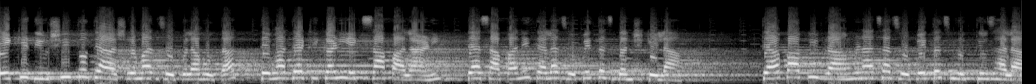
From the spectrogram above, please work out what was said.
एके दिवशी तो त्या आश्रमात झोपला होता तेव्हा त्या ठिकाणी एक साप आला आणि त्या सापाने त्याला झोपेतच दंश केला. त्या पापी ब्राह्मणाचा झोपेतच मृत्यू झाला.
